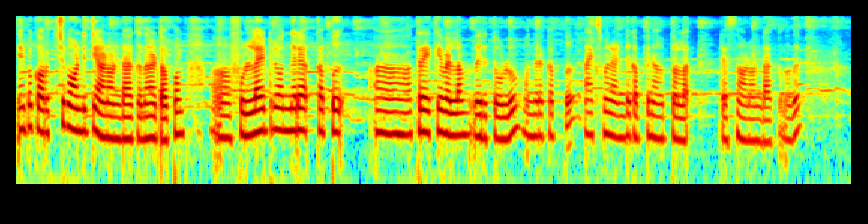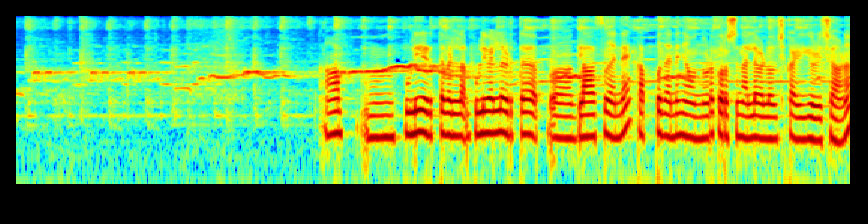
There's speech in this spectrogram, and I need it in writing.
ഞാനിപ്പോൾ കുറച്ച് ക്വാണ്ടിറ്റിയാണ് ഉണ്ടാക്കുന്നത് കേട്ടോ. അപ്പം ഫുള്ളായിട്ടൊരു ഒന്നര കപ്പ് അത്രയൊക്കെ വെള്ളം വരുത്തുള്ളൂ. ഒന്നര കപ്പ് മാക്സിമം രണ്ട് കപ്പിനകത്തുള്ള രസമാണ് ഉണ്ടാക്കുന്നത്. ആ പുളി എടുത്ത വെള്ളം പുളി വെള്ളം എടുത്ത ഗ്ലാസ് തന്നെ കപ്പ് തന്നെ ഞാൻ ഒന്നുകൂടെ കുറച്ച് നല്ല വെള്ളം ഒഴിച്ച് കഴുകി ഒഴിച്ചാണ്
